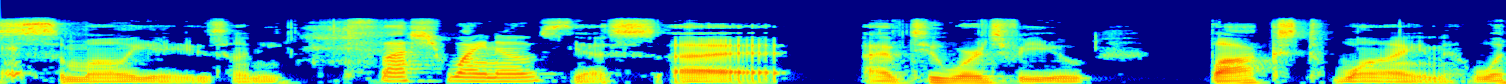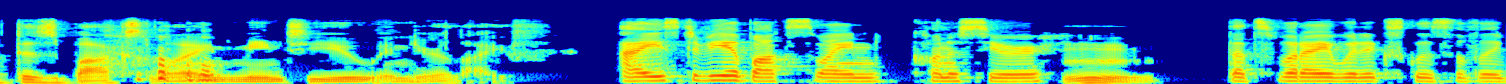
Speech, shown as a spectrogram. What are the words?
sommeliers, honey, slash winos. yes, uh, I have two words for you. Boxed wine. What does boxed wine mean to you in your life? I used to be a boxed wine connoisseur. Mm. That's what I would exclusively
